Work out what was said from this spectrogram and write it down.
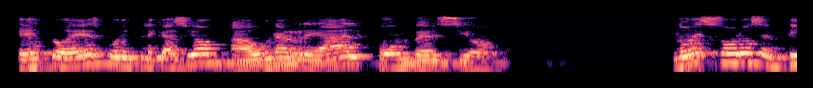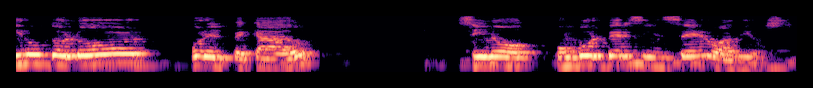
Esto es, por implicación, a una real conversión no es solo sentir un dolor por el pecado, sino un volver sincero a Dios,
